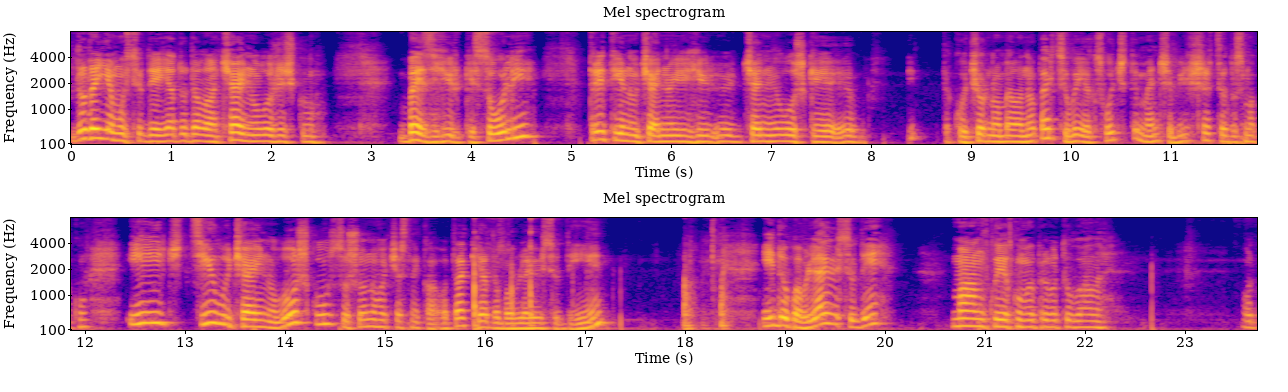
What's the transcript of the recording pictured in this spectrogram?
Додаємо сюди, я додала чайну ложечку без гірки солі, третину чайної, чайної ложки е, такого чорного меленого перцю, ви як хочете, менше, більше, це до смаку. І цілу чайну ложку сушеного чесника. Отак я додаю сюди. І додаю сюди манку, яку ми приготували. От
